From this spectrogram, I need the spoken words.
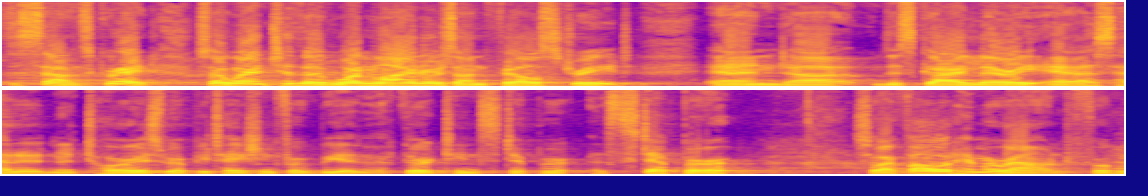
this sounds great. So I went to the one-liners on Fell Street, and uh, this guy Larry S had a notorious reputation for being a 13 stepper. stepper. So I followed him around for,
